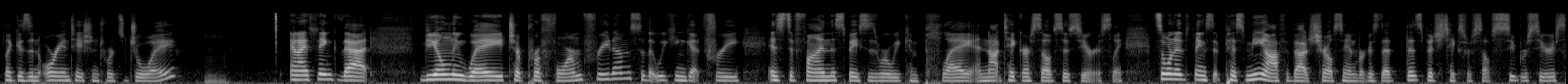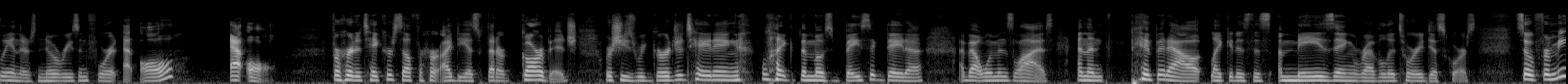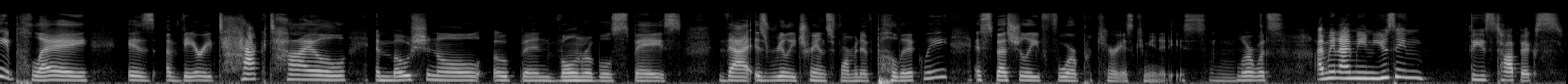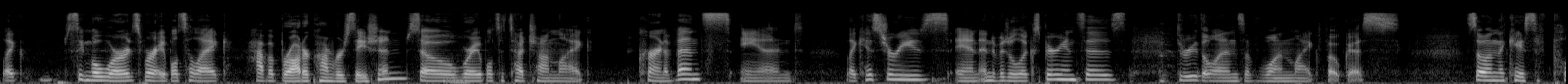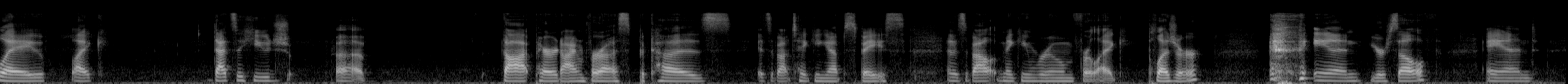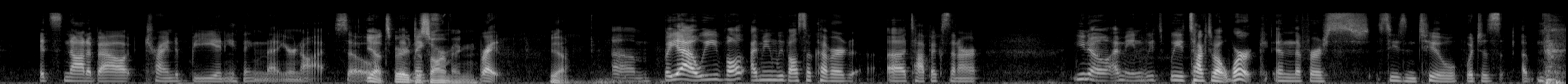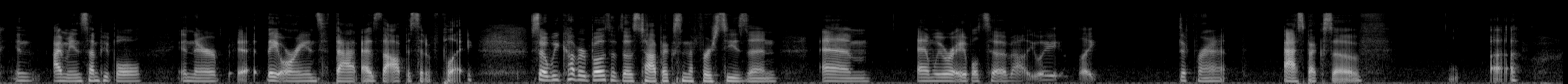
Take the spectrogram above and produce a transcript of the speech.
like is an orientation towards joy. And I think that the only way to perform freedom so that we can get free is to find the spaces where we can play and not take ourselves so seriously. So one of the things that pissed me off about Sheryl Sandberg is that this bitch takes herself super seriously and there's no reason for it at all. At all. For her to take herself for her ideas that are garbage, where she's regurgitating like the most basic data about women's lives and then pimp it out like it is this amazing revelatory discourse. So for me, play is a very tactile, emotional, open, vulnerable space that is really transformative politically, especially for precarious communities. Mm-hmm. Laura, what's I mean, I mean, using these topics, like single words, we're able to like have a broader conversation. So we're able to touch on like current events and like histories and individual experiences through the lens of one like focus. So in the case of play, like that's a huge uh, thought paradigm for us because it's about taking up space and it's about making room for like pleasure and yourself and it's not about trying to be anything that you're not so Yeah, it's very it makes- disarming. right Yeah. um, but yeah, we've all, I mean, we've also covered uh, topics that aren't, you know, I mean, we we talked about work in the first season too, which is, uh, in I mean, some people in there uh, they orient that as the opposite of play. So we covered both of those topics in the first season, um, and we were able to evaluate like different aspects of uh,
